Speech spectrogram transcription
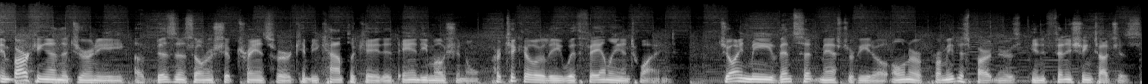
Embarking on the journey of business ownership transfer can be complicated and emotional, particularly with family entwined. Join me, Vincent Mastrovito, owner of Prometis Partners, in Finishing Touches,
